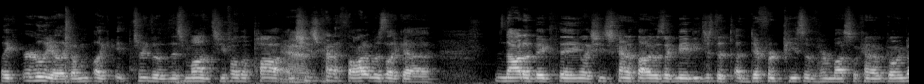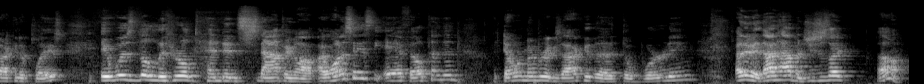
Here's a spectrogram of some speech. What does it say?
like earlier, like um, like it, through the, this month, she felt a pop, and she just kind of thought it was like a not a big thing. Like she just kind of thought it was like maybe just a, a different piece of her muscle kind of going back into place. It was the literal tendon snapping off. I want to say it's the AFL tendon. I don't remember exactly the, the wording. Anyway, that happened. She's just like, oh,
